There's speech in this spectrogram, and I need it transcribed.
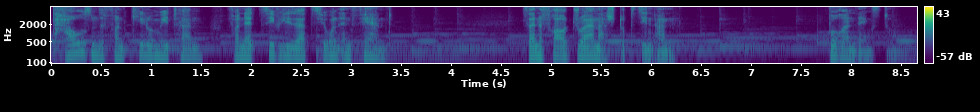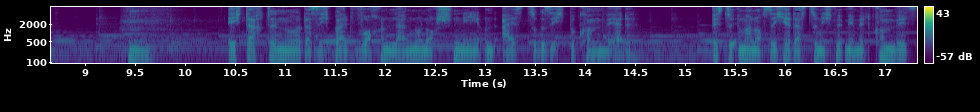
tausende von Kilometern von der Zivilisation entfernt. Seine Frau Joanna stupst ihn an. Woran denkst du? Hm, ich dachte nur, dass ich bald wochenlang nur noch Schnee und Eis zu Gesicht bekommen werde. Bist du immer noch sicher, dass du nicht mit mir mitkommen willst?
